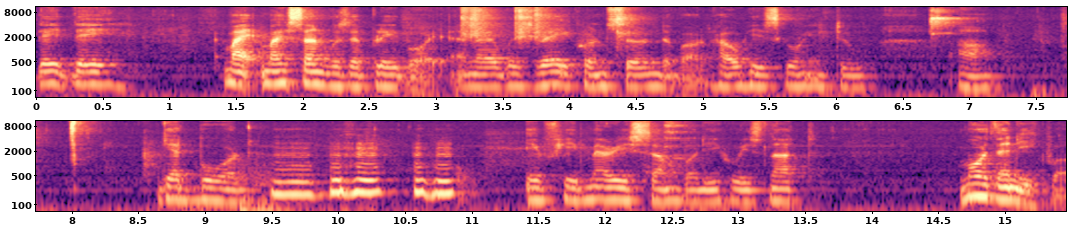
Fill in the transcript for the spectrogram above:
they, they, my, my son was a playboy, and I was very concerned about how he's going to um, get bored Mm-hmm. Mm-hmm. If he marries somebody who is not more than equal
